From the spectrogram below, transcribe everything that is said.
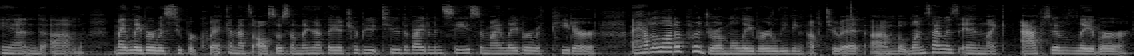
And um, my labor was super quick, and that's also something that they attribute to the vitamin C. So, my labor with Peter, I had a lot of prodromal labor leading up to it. Um, but once I was in like active labor,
